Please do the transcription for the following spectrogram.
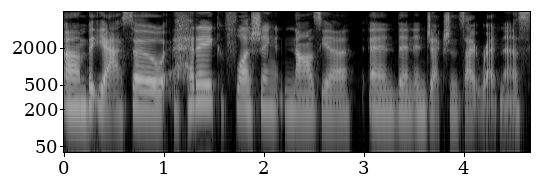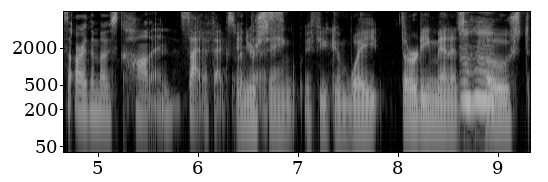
um, but yeah so headache flushing nausea and then injection site redness are the most common side effects with and you're this. saying if you can wait 30 minutes Mhm. post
